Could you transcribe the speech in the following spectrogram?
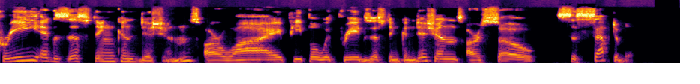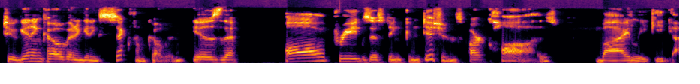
pre existing conditions are why people with pre existing conditions are so susceptible to getting COVID and getting sick from COVID is that all pre existing conditions are caused by leaky gut.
